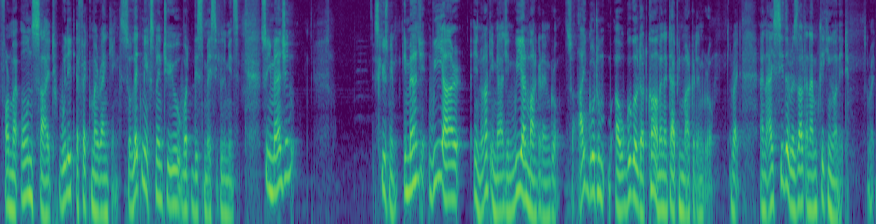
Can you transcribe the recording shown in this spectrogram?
for my own site, will it affect my ranking? So let me explain to you what this basically means. So imagine, excuse me, imagine we are, you know, not imagine, we are Market and Grow. So I go to uh, google.com and I type in Market and Grow, right? And I see the result and I'm clicking on it, right?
